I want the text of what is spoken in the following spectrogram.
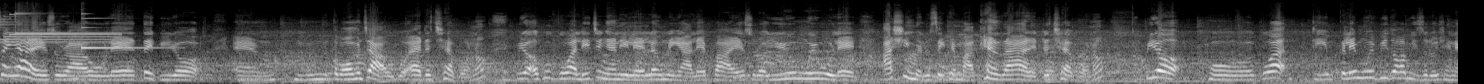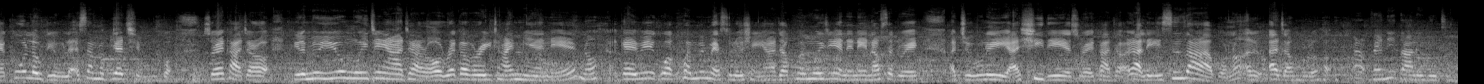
စိတ်ရတယ်ဆိုတာကိုလည်းသိပြီးတော့အမ်သဘောမကျဘူးပေါ့အဲ့တစ်ချက်ပေါ့နော်ပြီးတော့အခုကိုကလေ့ကျင့်ခန်းတွေလည်းလုပ်နေရလဲပါတယ်ဆိုတော့ရိုးရိုးမွေးဖို့လည်းအားရှိမယ်လို့စိတ်ထဲမှာခံစားရတယ်တစ်ချက်ပေါ့နော်ပြီးတော့ဟိုကိုကဒီကလေးမွေးပြီးသွားပြီဆိုလို့ရှိရင်လည်းကိုယ့်အလုပ်တွေကိုလည်းအဆက်မပြတ်ချင်ဘူးပေါ့ဆိုတဲ့အခါကျတော့ဒီလိုမျိုးရိုးရိုးမွေးခြင်းအားကြတော့ recovery time မြန်တယ်เนาะအကယ်၍ကိုကခွဲမွေးမယ်ဆိုလို့ရှိရင်အားကြခွဲမွေးခြင်းရနည်းနည်းနောက်ဆက်တွဲအကျိုးလေးရရှိသေးတယ်ဆိုတဲ့အခါကျတော့အဲ့ဒါလေးစဉ်းစားတာပေါ့เนาะအဲ့အဲ့ကြောင့်မလို့ဟုတ် အဲ့ဘယ်နှစ်သားလေးလေးချင်း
